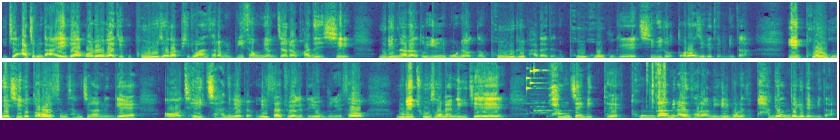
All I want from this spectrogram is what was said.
이제 아직 나이가 어려가지고 보호자가 필요한 사람을 미성년자라고 하듯이 우리나라도 일본의 어떤 보호를 받아야 되는 보호국의 지위로 떨어지게 됩니다. 이 보호국의 지위로 떨어졌음을 상징하는 게 어, 제2차 한일협약 의사조약의 내용 중에서 우리 조선에는 이제 황제 밑에 통감이라는 사람이 일본에서 파견되게 됩니다.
